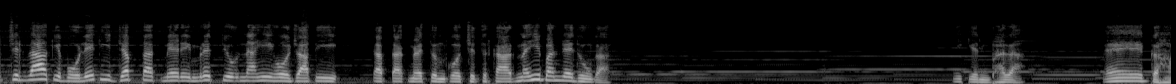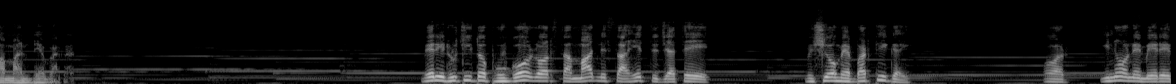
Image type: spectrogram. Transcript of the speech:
चिल्ला के बोले कि जब तक मेरी मृत्यु नहीं हो जाती, तब तक मैं तुमको चित्रकार नहीं बनने दूँगा। लेकिन भला, मैं कहा मानने वाला? मेरी रुचि तो भूगोल और सामान्य साहित्य जैसे विषयों में बढ़ती गई, और इन्होंने मेरे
